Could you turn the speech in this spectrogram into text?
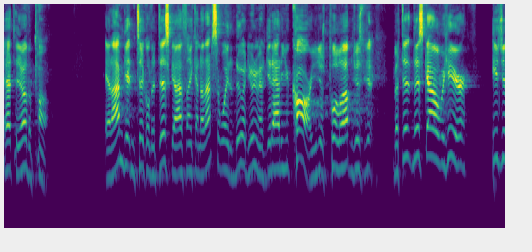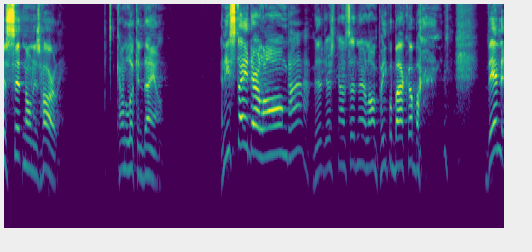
at the other pump. And I'm getting tickled at this guy thinking, now that's the way to do it. You don't even have to get out of your car. You just pull up and just. But this, this guy over here, he's just sitting on his Harley, kind of looking down. And he stayed there a long time, just kind of sitting there a long. People back up. then,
